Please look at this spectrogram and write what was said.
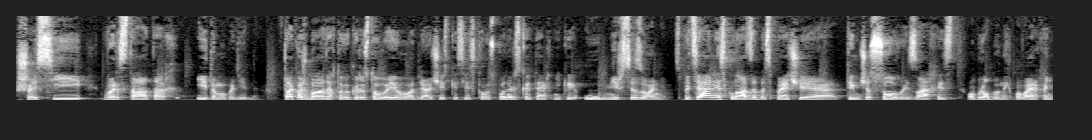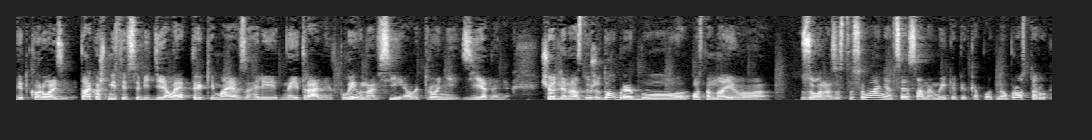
шасі, верстатах і тому подібне. Також багато хто використовує його для очистки сільськогосподарської техніки у міжсезонні. Спеціальний склад забезпечує тимчасовий захист оброблених поверхонь від корозії. Також містить в собі діелектрик і має взагалі нейтральний вплив на всі електронні з'єднання, що для нас дуже добре, бо основна його Зона застосування це саме мийка підкапотного простору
